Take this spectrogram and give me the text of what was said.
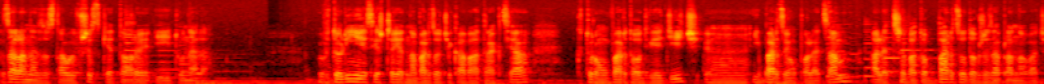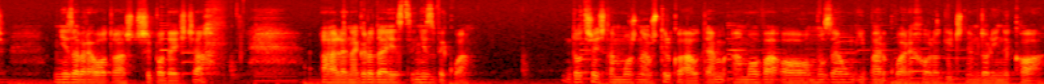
zalane zostały wszystkie tory i tunele. W Dolinie jest jeszcze jedna bardzo ciekawa atrakcja, którą warto odwiedzić yy, i bardzo ją polecam, ale trzeba to bardzo dobrze zaplanować. Mnie zabrało to aż trzy podejścia, ale nagroda jest niezwykła. Dotrzeć tam można już tylko autem, a mowa o Muzeum i Parku Archeologicznym Doliny Koa.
